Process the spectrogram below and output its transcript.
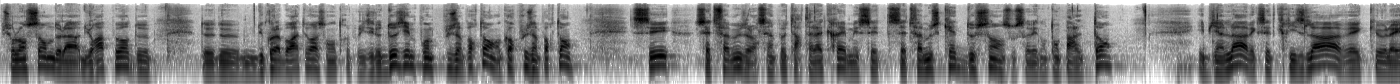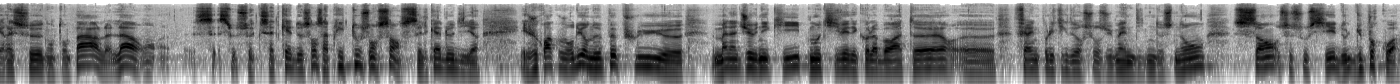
sur l'ensemble du rapport du collaborateur à son entreprise. Et le deuxième point plus important, encore plus important, c'est cette fameuse, alors c'est un peu tarte à la crème, mais cette, cette fameuse quête de sens, vous savez, dont on parle tant et eh bien là, avec cette crise-là, avec euh, la RSE dont on parle, là, cette quête de sens a pris tout son sens, c'est le cas de le dire. Et je crois qu'aujourd'hui, on ne peut plus euh, manager une équipe, motiver des collaborateurs, euh, faire une politique de ressources humaines digne de ce nom, sans se soucier du pourquoi.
